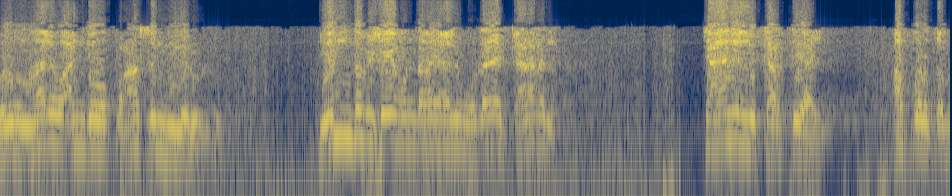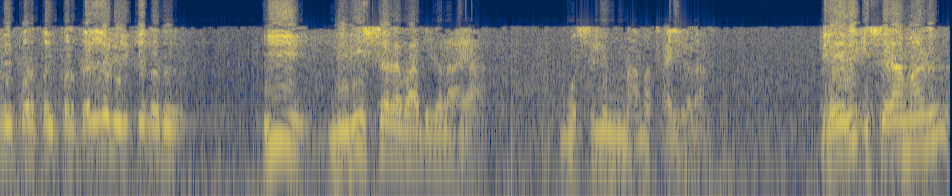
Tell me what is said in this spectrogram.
ഒരു നാലോ അഞ്ചോ പ്രാസംഗികരുണ്ട്. എന്ത് വിഷയമുണ്ടായാലും ഉടനെ ചാനൽ ചാനലിൽ ചർച്ചയായി. അപ്പുറത്തും ഇപ്പുറത്തും ഇപ്പുറത്തും എല്ലാം ഇരിക്കുന്നത് ഈ നിരീശ്വരവാദികളായ മുസ്ലിം നാമധാരികളാണ്. പേര് ഇസ്ലാമാണ്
